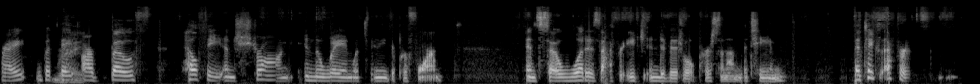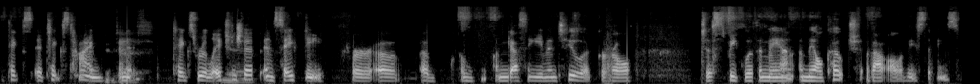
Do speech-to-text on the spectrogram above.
right? But they right. are both healthy and strong in the way in which they need to perform. And so, what is that for each individual person on the team? It takes effort. It takes it takes time. It, and it takes relationship yeah. and safety for a, a, a, I'm guessing even too a girl to speak with a man, a male coach about all of these things.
